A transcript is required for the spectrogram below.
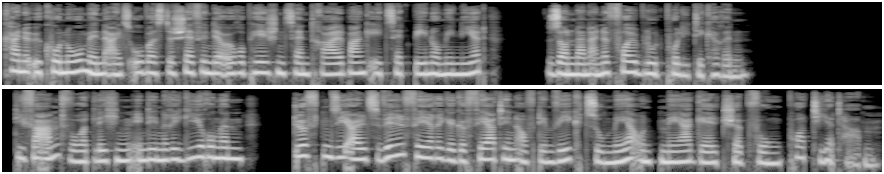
keine Ökonomin als oberste Chefin der Europäischen Zentralbank EZB nominiert, sondern eine Vollblutpolitikerin. Die Verantwortlichen in den Regierungen dürften sie als willfährige Gefährtin auf dem Weg zu mehr und mehr Geldschöpfung portiert haben.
